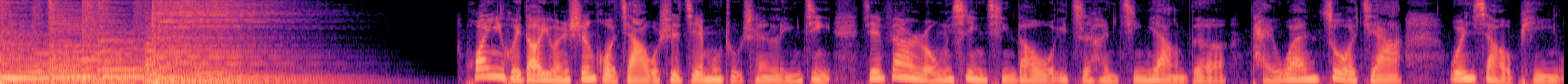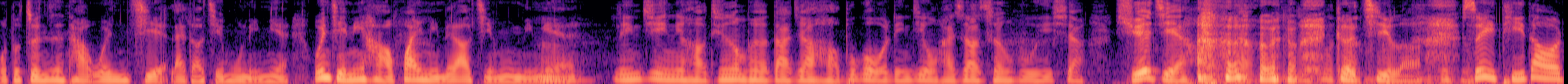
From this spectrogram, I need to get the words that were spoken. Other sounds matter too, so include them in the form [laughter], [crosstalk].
欢迎回到一文生活家，我是节目主持人林静。今天非常荣幸，请到我一直很敬仰的台湾作家温小平，我都尊称她温姐来到节目里面。温姐你好，欢迎你来到节目里面。嗯、林静你好，听众朋友大家好。不过我林静我还是要称呼一下学姐好，[laughs] 客气了。[laughs] 所以提到。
